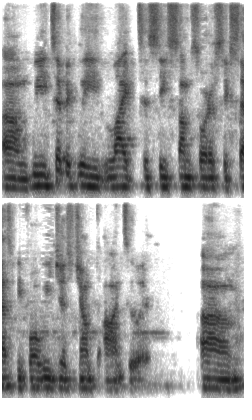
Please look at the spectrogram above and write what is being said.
um, we typically like to see some sort of success before we just jumped onto it. Um,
